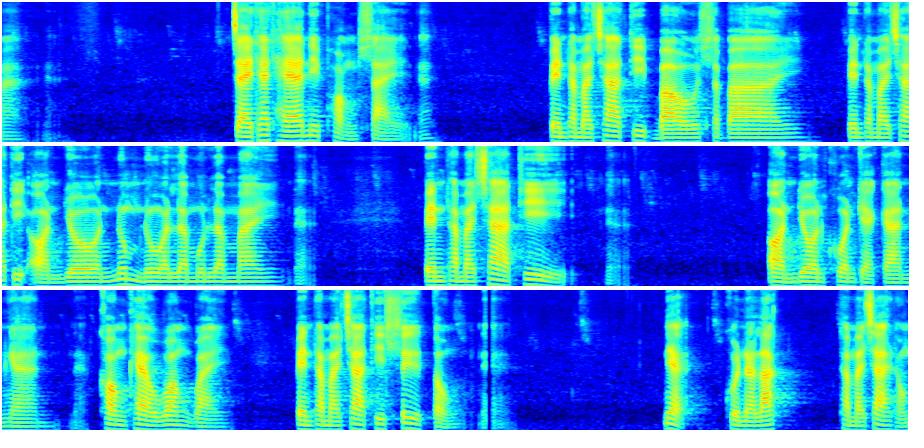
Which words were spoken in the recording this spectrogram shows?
มานะใจแท้ๆนี่ผ่องใสนะเป็นธรรมชาติที่เบาสบาย เป็นธรรมชาติที่อ่อนโยน นุ่มนวลละมุนละไมนะเป็นธรรมชาติที่นะอ่อนโยนควรแก่การงาน คล่องแคล่วว่องไว เป็นธรรมชาติที่ซื่อตรงนะเนี่ยคุณลักษณ์ธรรมชาติของ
